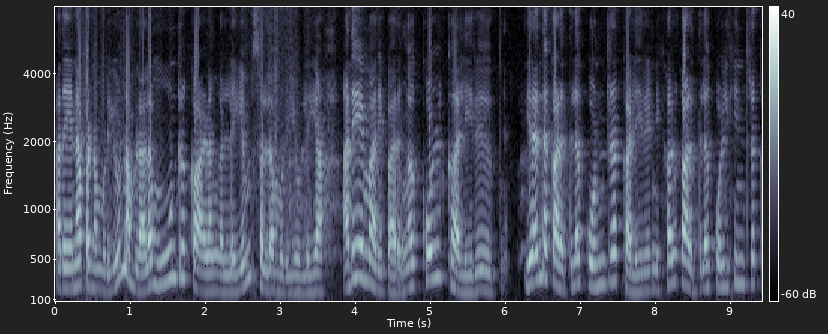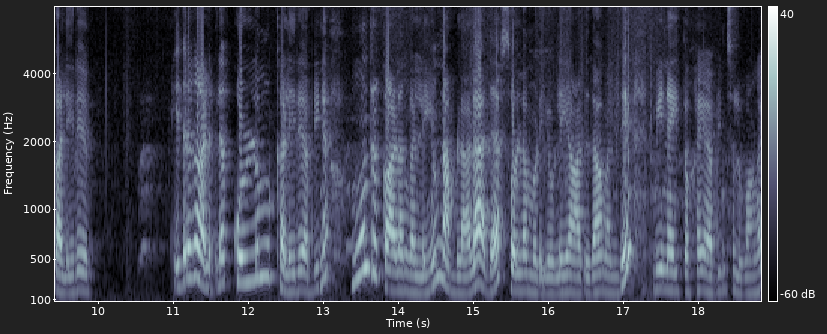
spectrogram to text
அதை என்ன பண்ண முடியும்? நம்மளால மூன்று காலங்கள்லையும் சொல்ல முடியும் இல்லையா? அதே மாதிரி பாருங்க கொள்களிறு இறந்த காலத்தில் கொன்ற களிறு நிகழ்காலத்தில் கொள்கின்ற களிறு. எதிர்காலத்தில் கொள்ளும் களிறு அப்படின்னு மூன்று காலங்கள்லையும் நம்மளால் அதை சொல்ல முடியும் இல்லையா? அதுதான் வந்து வினைத்தொகை அப்படின்னு சொல்லுவாங்க.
